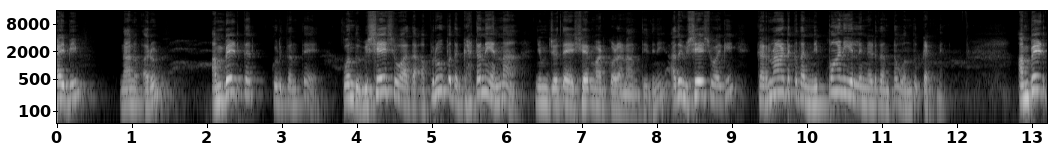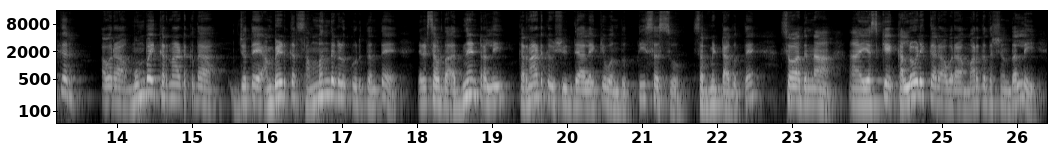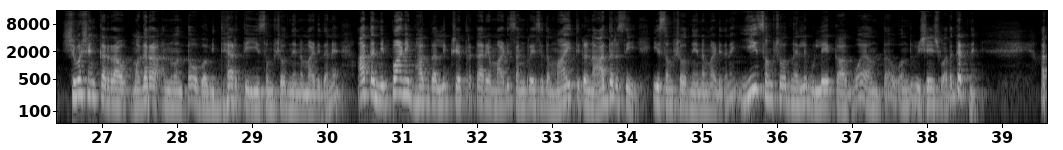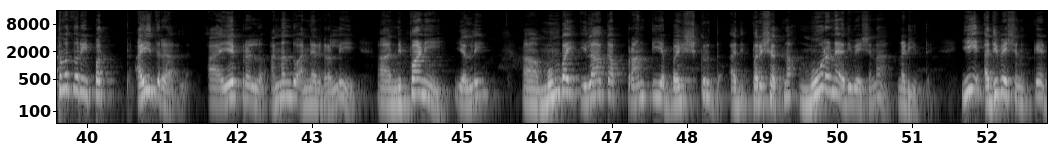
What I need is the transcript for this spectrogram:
ಜೈ ಭೀಮ್, ನಾನು ಅರುಣ್. ಅಂಬೇಡ್ಕರ್ ಕುರಿತಂತೆ ಒಂದು ವಿಶೇಷವಾದ ಅಪರೂಪದ ಘಟನೆಯನ್ನು ನಿಮ್ಮ ಜೊತೆ ಶೇರ್ ಮಾಡ್ಕೊಳ್ಳೋಣ ಅಂತಿದ್ದೀನಿ. ಅದು ವಿಶೇಷವಾಗಿ ಕರ್ನಾಟಕದ ನಿಪ್ಪಾಣಿಯಲ್ಲಿ ನಡೆದಂಥ ಒಂದು ಘಟನೆ. ಅಂಬೇಡ್ಕರ್ ಅವರ ಮುಂಬೈ, ಕರ್ನಾಟಕದ ಜೊತೆ ಅಂಬೇಡ್ಕರ್ ಸಂಬಂಧಗಳ ಕುರಿತಂತೆ ಎರಡು ಸಾವಿರದ ಹದಿನೆಂಟರಲ್ಲಿ ಕರ್ನಾಟಕ ವಿಶ್ವವಿದ್ಯಾಲಯಕ್ಕೆ ಒಂದು ತೀಸಸ್ಸು ಸಬ್ಮಿಟ್ ಆಗುತ್ತೆ. ಸೊ ಅದನ್ನು ಎಸ್ ಕೆ ಕಲ್ಲೋಳಿಕರ್ ಅವರ ಮಾರ್ಗದರ್ಶನದಲ್ಲಿ ಶಿವಶಂಕರ್ ರಾವ್ ಮಗರ ಅನ್ನುವಂಥ ಒಬ್ಬ ವಿದ್ಯಾರ್ಥಿ ಈ ಸಂಶೋಧನೆಯನ್ನು ಮಾಡಿದ್ದಾನೆ. ಆತ ನಿಪ್ಪಾಣಿ ಭಾಗದಲ್ಲಿ ಕ್ಷೇತ್ರ ಕಾರ್ಯ ಮಾಡಿ ಸಂಗ್ರಹಿಸಿದ ಮಾಹಿತಿಗಳನ್ನ ಆಧರಿಸಿ ಈ ಸಂಶೋಧನೆಯನ್ನು ಮಾಡಿದ್ದಾನೆ. ಈ ಸಂಶೋಧನೆಯಲ್ಲಿ ಉಲ್ಲೇಖ ಆಗುವ ಒಂದು ವಿಶೇಷವಾದ ಘಟನೆ. ಹತ್ತೊಂಬತ್ತು ನೂರ ಇಪ್ಪತ್ತೈದರ ಏಪ್ರಿಲ್ ಹನ್ನೊಂದು, ಹನ್ನೆರಡರಲ್ಲಿ ನಿಪ್ಪಾಣಿಯಲ್ಲಿ ಮುಂಬೈ ಇಲಾಖಾ ಪ್ರಾಂತೀಯ ಬಹಿಷ್ಕೃತ ಅಧಿ, ಪರಿಷತ್ನ ಮೂರನೇ ಅಧಿವೇಶನ ನಡೆಯುತ್ತೆ. ಈ ಅಧಿವೇಶನಕ್ಕೆ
